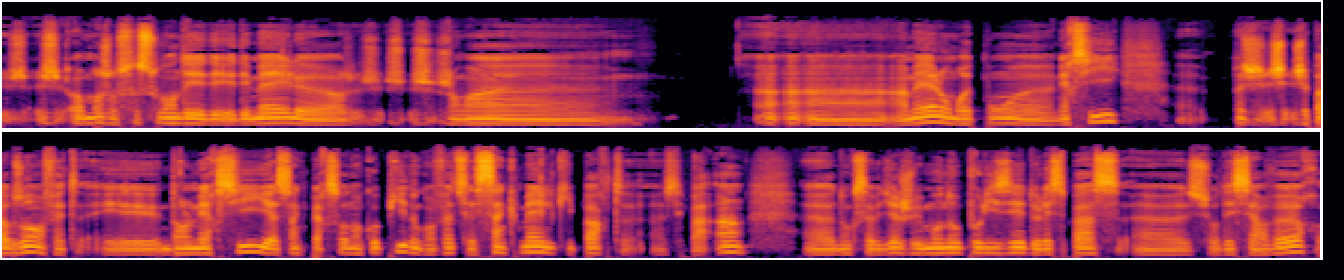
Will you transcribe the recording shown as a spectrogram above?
je, moi, je reçois souvent des, mails. J'envoie un, mail, on me répond euh, merci. j'ai pas besoin en fait. Et dans le merci, il y a cinq personnes en copie, donc en fait c'est cinq mails qui partent, euh, c'est pas un. Euh, donc ça veut dire que je vais monopoliser de l'espace euh, sur des serveurs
